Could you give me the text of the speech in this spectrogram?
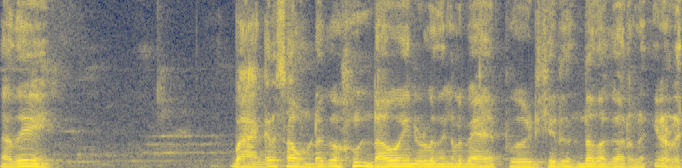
അതേ. ഭയങ്കര സൗണ്ടൊക്കെ ഉണ്ടാവും അതിന്റെ ഉള്ളിൽ നിങ്ങൾ പേടിച്ചിട്ടുണ്ടെന്നൊക്കെ പറഞ്ഞു എന്നോട്.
